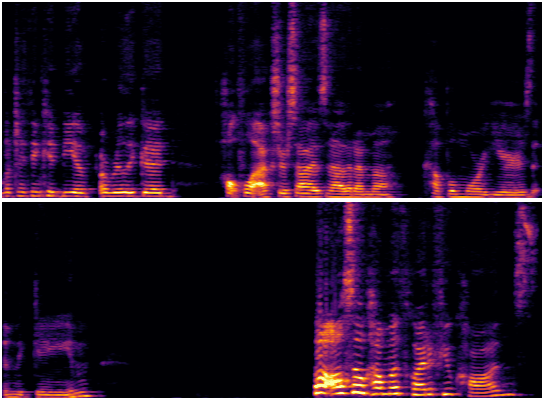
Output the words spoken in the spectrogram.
which I think could be a, a really good, helpful exercise now that I'm a couple more years in the game but also come with quite a few cons.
